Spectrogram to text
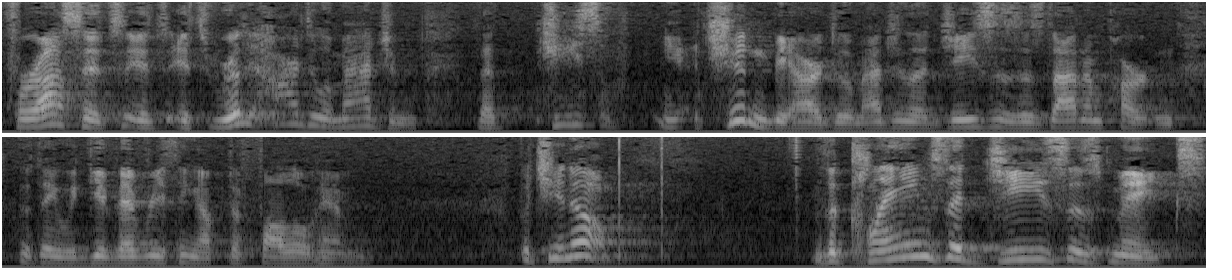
for us, it's, it's, it's really hard to imagine that Jesus, it shouldn't be hard to imagine that Jesus is that important that they would give everything up to follow him. But you know, the claims that Jesus makes,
